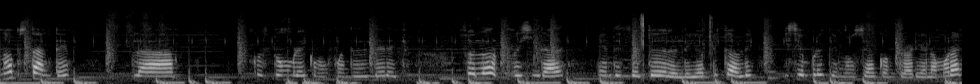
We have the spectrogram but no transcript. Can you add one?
No obstante, la costumbre como fuente del derecho solo regirá en defecto de la ley aplicable y siempre que no sea contraria a la moral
